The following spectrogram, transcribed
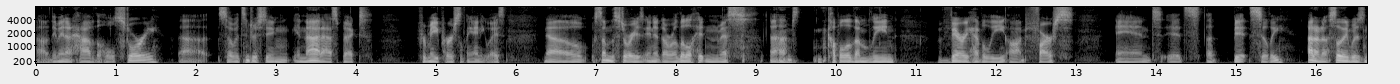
Uh, they may not have the whole story. Uh, so it's interesting in that aspect, for me personally, anyways. Now, some of the stories in it are a little hit and miss. Um, a couple of them lean very heavily on farce, and it's a bit silly. I don't know, something was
